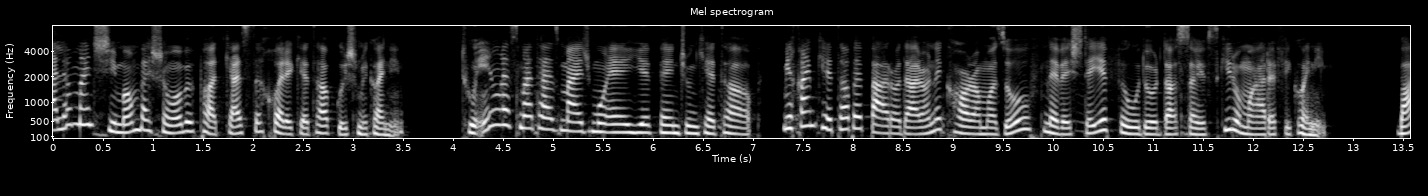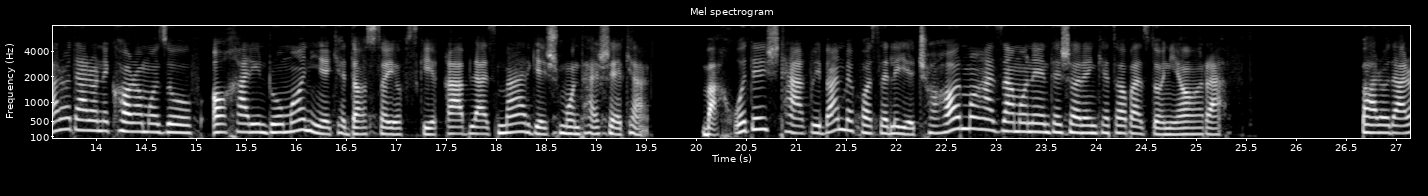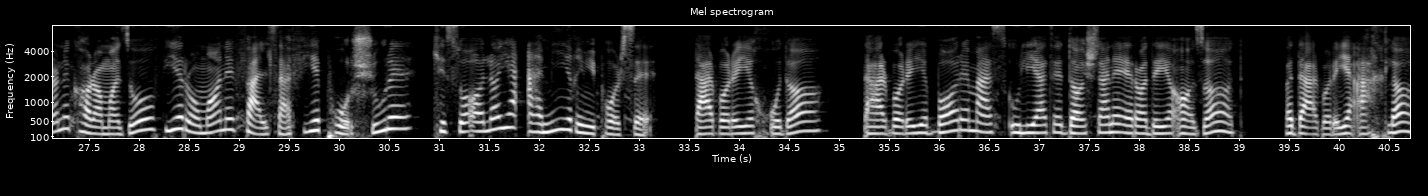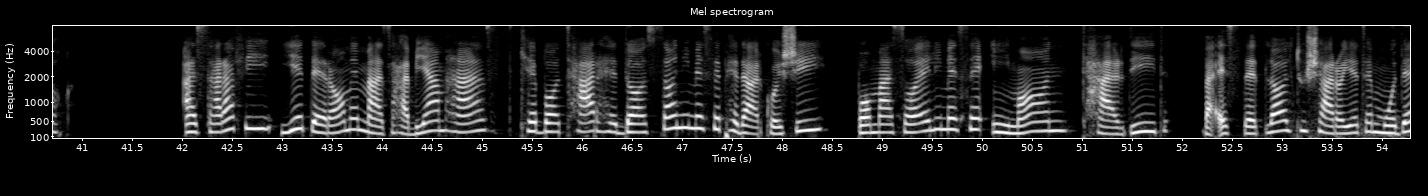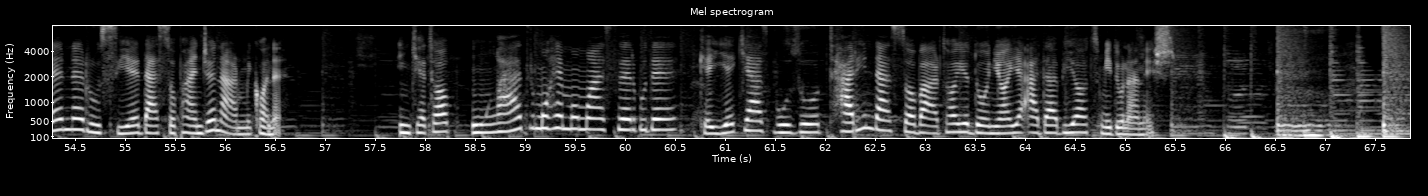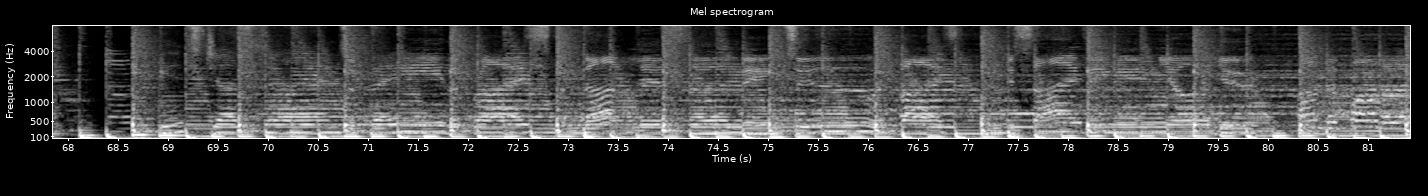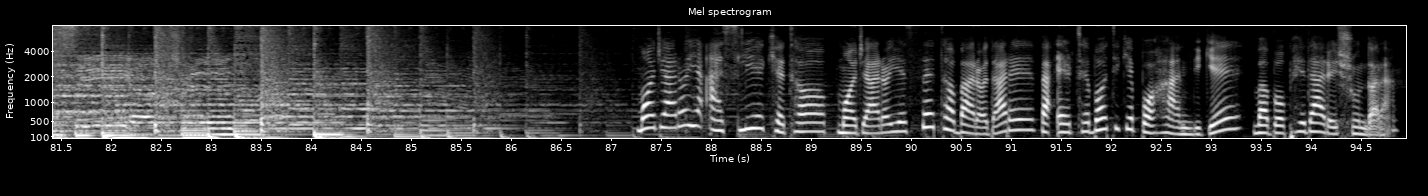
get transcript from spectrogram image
سلام من شیمان و شما به پادکست خوره کتاب گوش می‌کنین. تو این قسمت از مجموعه یه فنجون کتاب می‌خوایم کتاب برادران کارامازوف نوشته فئودور داستایفسکی رو معرفی کنیم. برادران کارامازوف آخرین رومانیه که داستایفسکی قبل از مرگش منتشر کرد و خودش تقریبا به فاصله چهار ماه از زمان انتشار این کتاب از دنیا رفت. برادران کارامازوف یه رمان فلسفی پرشوره که سوالای عمیقی می‌پرسه درباره خدا، درباره بار مسئولیت داشتن اراده آزاد و درباره اخلاق. از طرفی یه درام مذهبی هم هست که با طرح داستانی مثل پدرکشی با مسائلی مثل ایمان، تردید و استدلال تو شرایط مدرن روسیه دست و پنجه نرم می‌کنه. این کتاب اونقدر مهم و موثر بوده که یکی از بزرگترین دستاوردهای دنیای ادبیات میدوننش. ماجرای اصلی کتاب ماجرای سه تا برادره و ارتباطی که با همدیگه و با پدرشون دارن.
